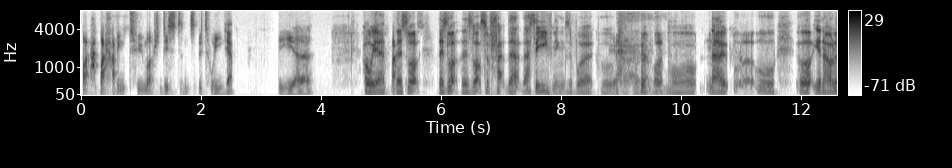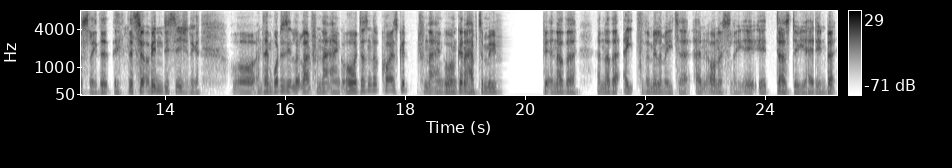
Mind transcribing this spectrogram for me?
by, by having too much distance between Yep. the. Uh, Oh yeah, there's lot, there's lot, there's lots of fact that that's evenings of work. Oh, Yeah. no, what- oh, no, oh, oh, you know, honestly, the, the the sort of indecision again. Oh, and then what does it look like from that angle? Oh, it doesn't look quite as good from that angle. I'm going to have to move it another another eighth of a millimeter. And Yeah. honestly, it, it does do your head in. But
